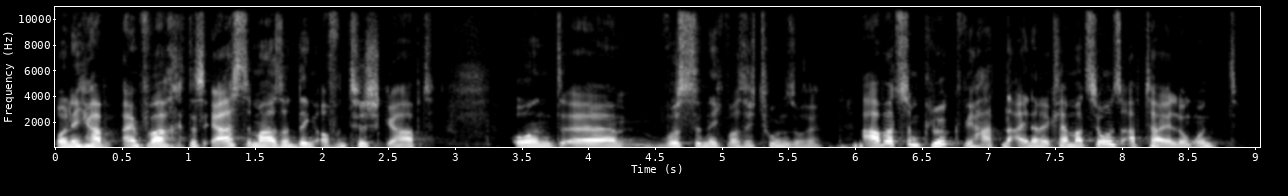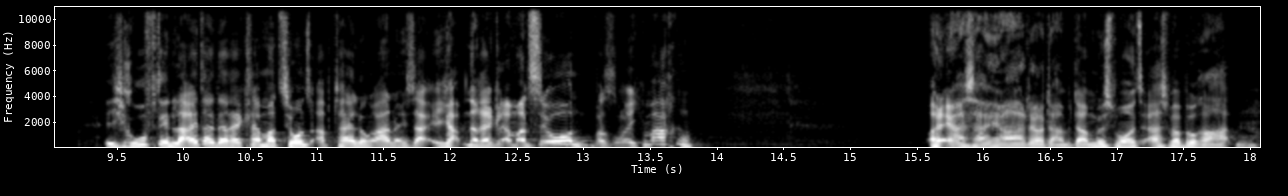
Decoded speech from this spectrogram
Und ich habe einfach das erste Mal so ein Ding auf dem Tisch gehabt und äh, wusste nicht, was ich tun soll. Aber zum Glück, wir hatten eine Reklamationsabteilung und ich rufe den Leiter der Reklamationsabteilung an und ich sage, ich habe eine Reklamation, was soll ich machen? Und er sagt, ja, da, da müssen wir uns erstmal beraten.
